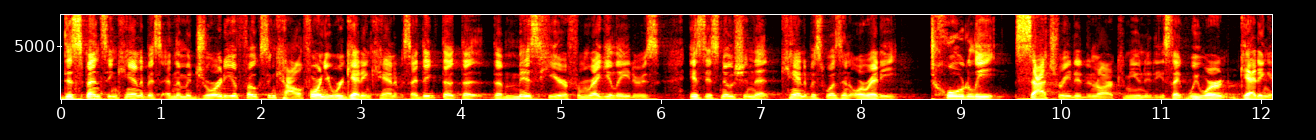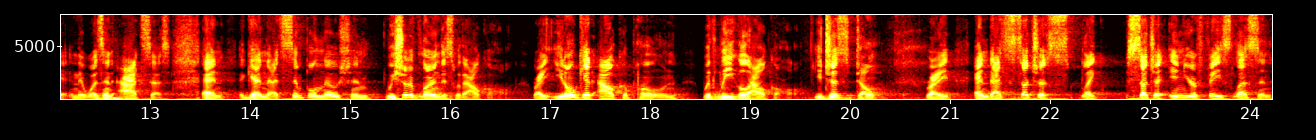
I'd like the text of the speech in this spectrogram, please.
dispensing cannabis, and the majority of folks in California were getting cannabis. I think that the, the miss here from regulators is this notion that cannabis wasn't already totally saturated in our communities. Like we weren't getting it and there wasn't access. And again, that simple notion, we should have learned this with alcohol, right? You don't get Al Capone with legal alcohol. You just don't, right? And that's such a like such an in your face lesson,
